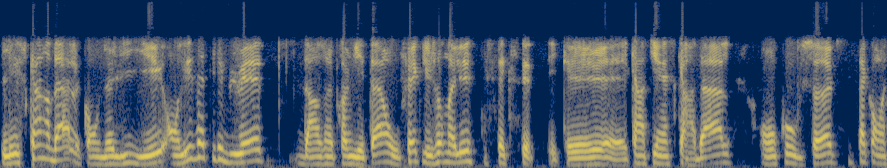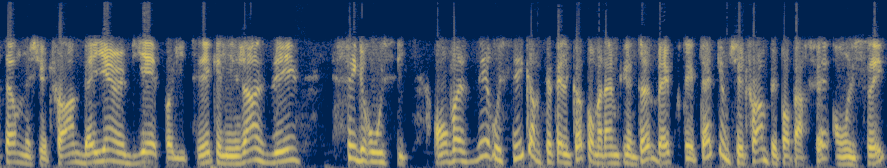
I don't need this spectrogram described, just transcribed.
les scandales qu'on a liés, on les attribuait dans un premier temps au fait que les journalistes s'excitent et que euh, quand il y a un scandale, on couvre ça. si ça concerne M. Trump, ben, il y a un biais politique et les gens se disent c'est grossi. On va se dire aussi, comme c'était le cas pour Mme Clinton, ben écoutez, peut-être que M. Trump n'est pas parfait, on le sait,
